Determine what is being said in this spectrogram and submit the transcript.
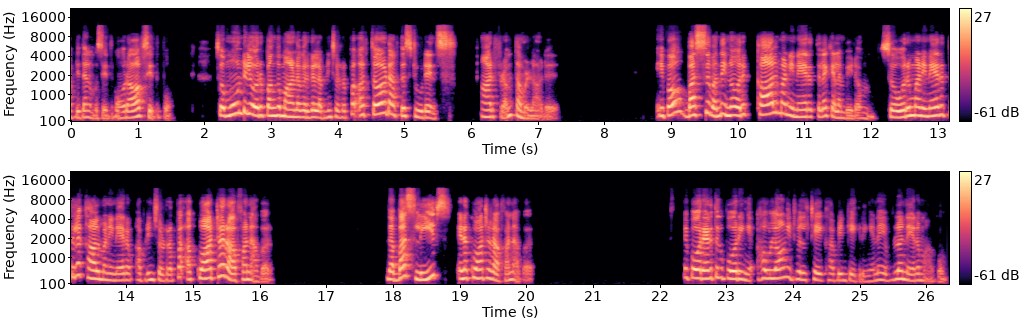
அப்படிதான் நம்ம சேர்த்துப்போம். ஒரு ஆஃப் சேர்த்துப்போம். ஸோ மூன்றில் ஒரு பங்கு மாணவர்கள் அப்படின்னு சொல்றப்ப a third of the students are from Tamil Nadu. இப்போ பஸ் வந்து இன்னும் ஒரு கால் மணி நேரத்துல கிளம்பிடும். ஸோ ஒரு மணி நேரத்துல கால் மணி நேரம் அப்படின்னு சொல்றப்ப a quarter of an hour the bus leaves in a quarter of an hour இப்போ ஒரு இடத்துக்கு போறீங்க. How long it will take அப்படின்னு கேக்குறீங்கன்னா எவ்வளவு நேரம் ஆகும்?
